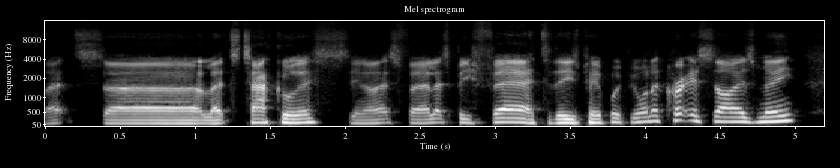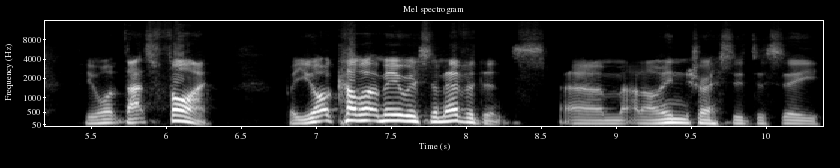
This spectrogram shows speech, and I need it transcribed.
let's uh let's tackle this you know that's fair. Let's be fair to these people. If you want to criticize me if you want that's fine. But you got to come at me with some evidence um and i'm interested to see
